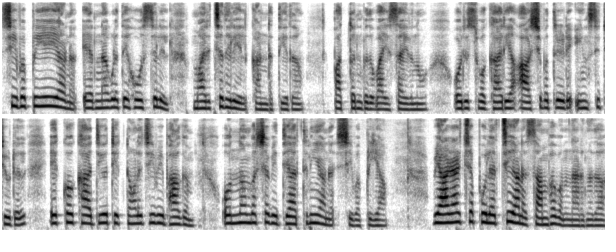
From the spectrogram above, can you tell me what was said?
ശിവപ്രിയയാണ് എറണാകുളത്തെ ഹോസ്റ്റലിൽ മരിച്ച നിലയിൽ കണ്ടെത്തിയത്. പത്തൊൻപത് വയസ്സായിരുന്നു. ഒരു സ്വകാര്യ ആശുപത്രിയുടെ ഇൻസ്റ്റിറ്റ്യൂട്ടിൽ എക്കോ കാർഡിയോ ടെക്നോളജി വിഭാഗം ഒന്നാം വർഷ വിദ്യാർത്ഥിനിയാണ് ശിവപ്രിയ. വ്യാഴാഴ്ച പുലർച്ചെയാണ് സംഭവം നടന്നത്.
